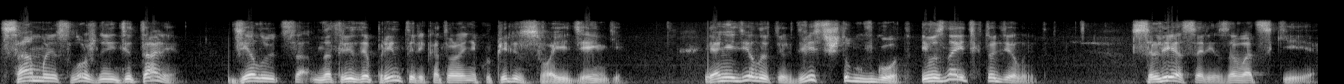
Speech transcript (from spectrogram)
Самые сложные детали делаются на 3D-принтере, который они купили за свои деньги – и они делают их 200 штук в год. И вы знаете, кто делает? Слесари заводские.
